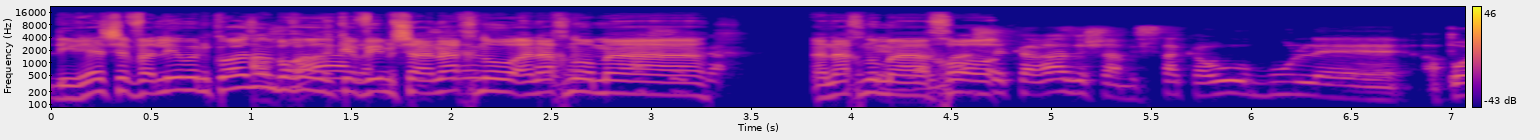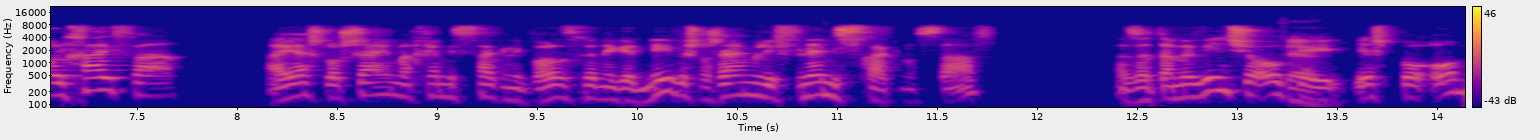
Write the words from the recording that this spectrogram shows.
נראה שוון ליוון כל הזמן בוחר הרכבים שאנחנו, אנחנו מה... אנחנו מאחור... מה שקרה זה שהמשחק ההוא מול הפועל חיפה, היה שלושה ימים אחרי משחק, אני כבר לא זוכר נגד מי, ושלושה ימים לפני משחק נוסף. אז אתה מבין שאוקיי, כן. יש פה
